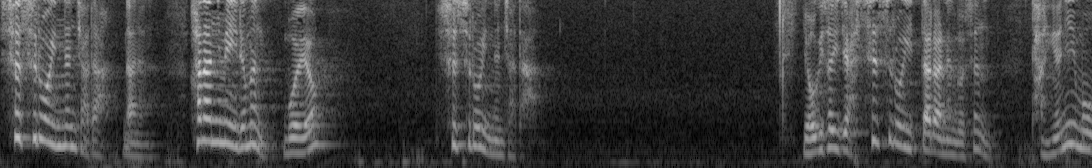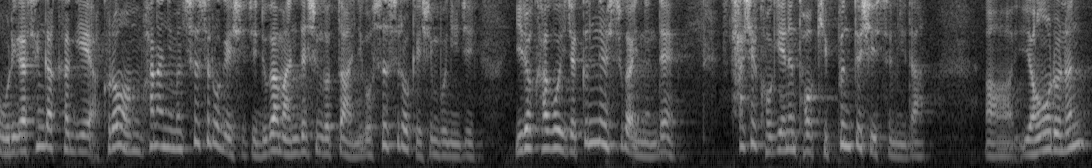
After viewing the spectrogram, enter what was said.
스스로 있는 자다 나는 하나님의 이름은 뭐예요? 스스로 있는 자다. 여기서 이제 스스로 있다라는 것은 당연히 뭐 우리가 생각하기에 그럼 하나님은 스스로 계시지 누가 만드신 것도 아니고 스스로 계신 분이지 이렇게 하고 이제 끝낼 수가 있는데 사실 거기에는 더 깊은 뜻이 있습니다. 어, 영어로는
